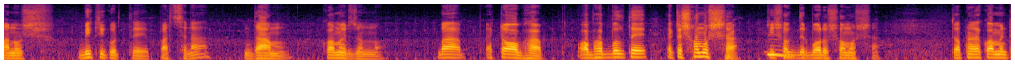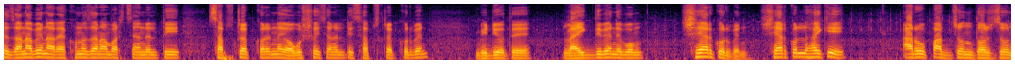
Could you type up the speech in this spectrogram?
মানুষ বিক্রি করতে পারছে না দাম কমের জন্য বা একটা অভাব। অভাব বলতে একটা সমস্যা কৃষকদের বড় সমস্যা। আপনারা কমেন্টে জানাবেন আর এখনও জানাবার চ্যানেলটি সাবস্ক্রাইব করেন নাই, অবশ্যই চ্যানেলটি সাবস্ক্রাইব করবেন, ভিডিওতে লাইক দিবেন এবং শেয়ার করবেন। শেয়ার করলে হয় কি আরও পাঁচজন, দশজন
